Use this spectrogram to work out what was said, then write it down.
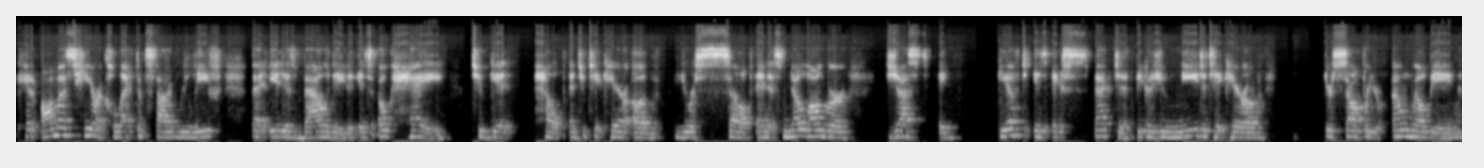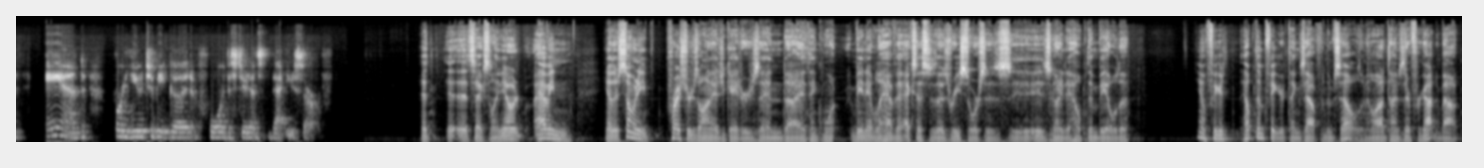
can almost hear a collective sigh of relief that it is validated. It's okay to get help and to take care of yourself, and it's no longer just a gift is expected because you need to take care of yourself for your own well being and for you to be good for the students that you serve. It, it's excellent. You know, having, you know, there's so many pressures on educators, and uh, I think being able to have the access to those resources is going to help them be able to, you know, figure help them figure things out for themselves. I mean, a lot of times they're forgotten about.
